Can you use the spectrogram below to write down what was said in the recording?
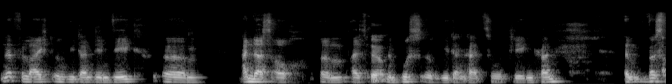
ne, vielleicht irgendwie dann den Weg ähm, anders auch ähm, als mit ja. einem Bus irgendwie dann halt zurücklegen kann. Ähm, was,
